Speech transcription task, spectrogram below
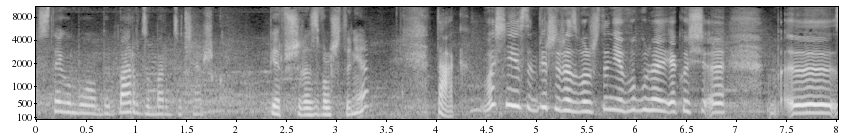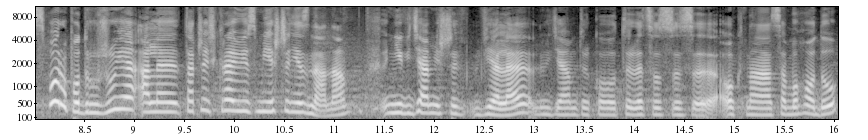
Z tego byłoby bardzo, bardzo ciężko. Pierwszy raz w Olsztynie? Tak, właśnie jestem pierwszy raz w Olsztynie, w ogóle jakoś e, e, sporo podróżuję, ale ta część kraju jest mi jeszcze nieznana. Nie widziałam jeszcze wiele, widziałam tylko tyle, co z, z okna samochodu.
